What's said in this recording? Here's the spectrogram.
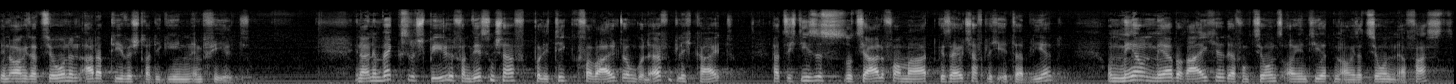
den Organisationen adaptive Strategien empfiehlt. In einem Wechselspiel von Wissenschaft, Politik, Verwaltung und Öffentlichkeit hat sich dieses soziale Format gesellschaftlich etabliert und mehr und mehr Bereiche der funktionsorientierten Organisationen erfasst,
